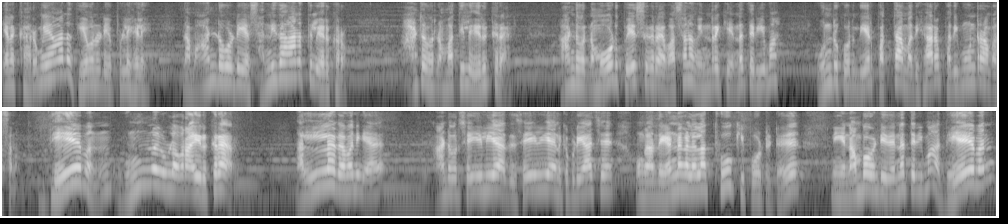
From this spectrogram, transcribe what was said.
எனக்கு அருமையான தேவனுடைய பிள்ளைகளே நாம் ஆண்டவருடைய சன்னிதானத்தில் இருக்கிறோம். ஆண்டவர் நம்ம மத்தியில் இருக்கிறார். ஆண்டவர் நம்மோடு பேசுகிற வசனம் இன்றைக்கு என்ன தெரியுமா? ஒன்று குருந்தியர் பத்தாம் அதிகாரம் பதிமூன்றாம் வசனம். தேவன் உண்மை உள்ளவராக இருக்கிறார். நல்லா கவனிங்க. ஆண்டவர் செய்யலையே? அது செய்யலையே? எனக்கு இப்படியாச்சு உங்கள் அந்த எண்ணங்களெல்லாம் தூக்கி போட்டுட்டு நீங்கள் நம்ப வேண்டியது என்ன தெரியுமா? தேவன்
